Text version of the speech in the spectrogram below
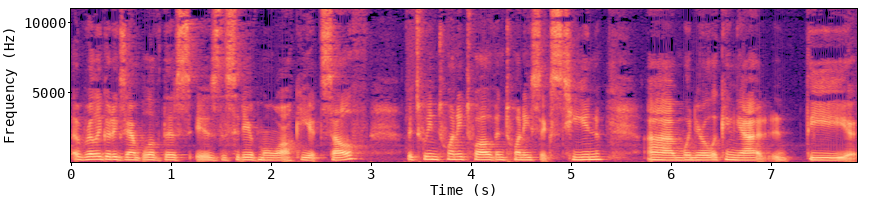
A really good example of this is the city of Milwaukee itself between 2012 and 2016, um, when you're looking at the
